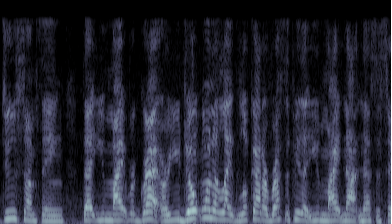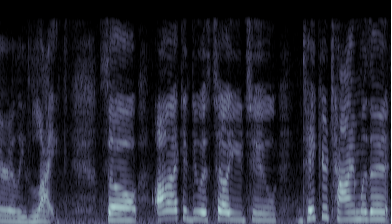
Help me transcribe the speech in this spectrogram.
do something that you might regret or you don't want to like look at a recipe that you might not necessarily like. So all I can do is tell you to take your time with it.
